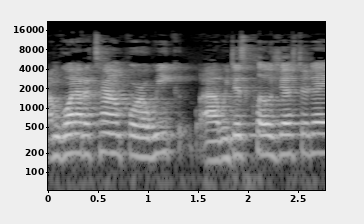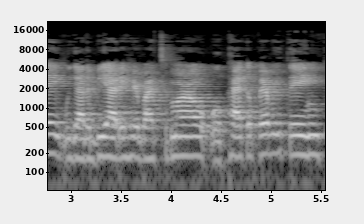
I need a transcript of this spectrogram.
I'm going out of town for a week. Uh, we just closed yesterday. We got to be out of here by tomorrow. We'll pack up everything,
